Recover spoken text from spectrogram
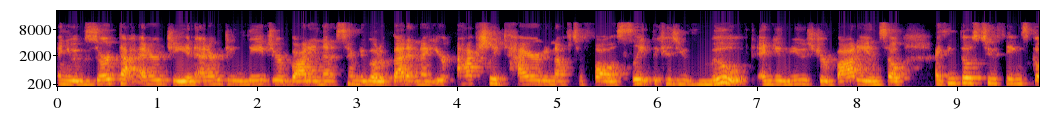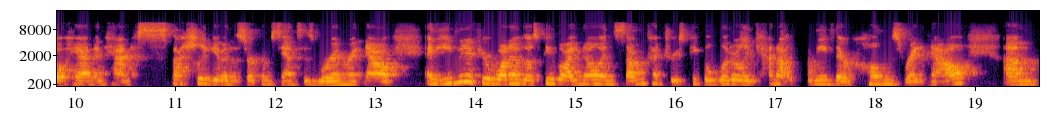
and you exert that energy and energy leaves your body and then it's time to go to bed at night you're actually tired enough to fall asleep because you've moved and you've used your body. And so i think those two things go hand in hand especially given the circumstances we're in right now. And even if you're one of those people i know in some countries people literally cannot leave their homes right now um,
